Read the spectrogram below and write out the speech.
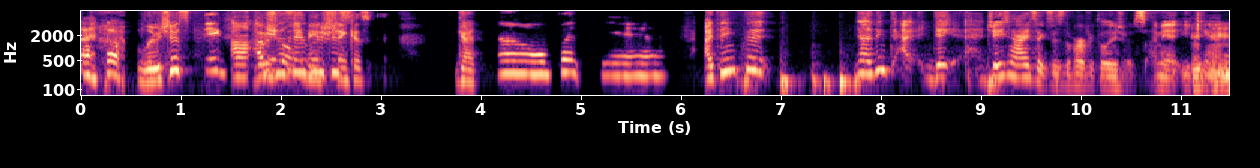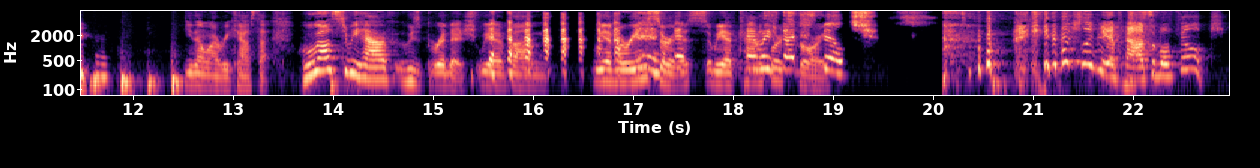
I know. Lucius? Dig, Uh, I was Diggle- gonna say It'd be interesting Lucius. because God, Oh, but yeah. I think that. Yeah, I think I, J- Jason Isaacs is the perfect Lucius. I mean, you can't. You don't want to recast that. Who else do we have who's British? We have um, we have Marina Sirtis. We have And we've Counselor got Troi. Filch. He'd actually be a passable Filch.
